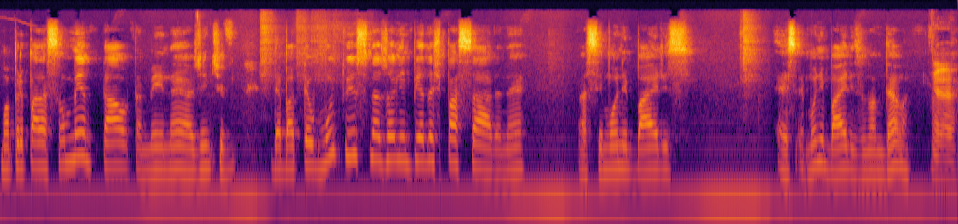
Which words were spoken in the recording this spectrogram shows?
uma preparação mental também, né? A gente debateu muito isso nas Olimpíadas passadas, né? A Simone Biles. É Simone Biles o nome dela? É.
